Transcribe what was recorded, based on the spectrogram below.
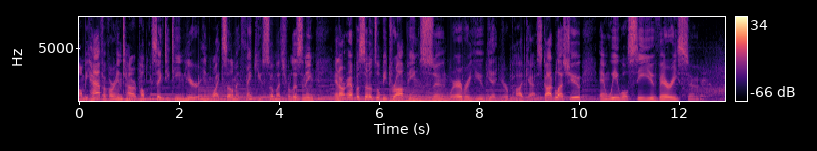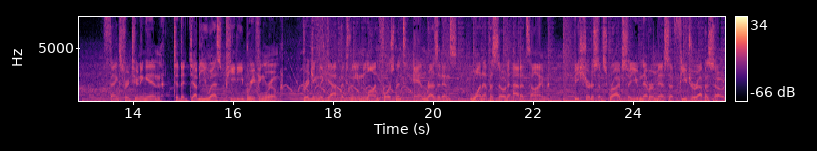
On behalf of our entire public safety team here in White Settlement, thank you so much for listening. And our episodes will be dropping soon wherever you get your podcasts. God bless you, and we will see you very soon. Thanks for tuning in to the WSPD Briefing Room, bridging the gap between law enforcement and residents, one episode at a time. Be sure to subscribe so you never miss a future episode.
